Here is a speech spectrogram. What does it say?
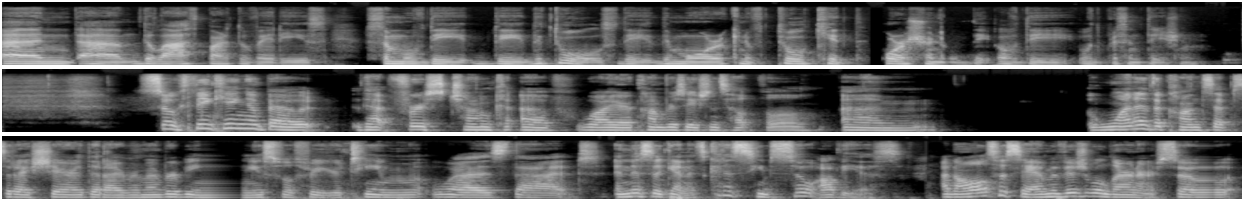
and um, the last part of it is some of the the, the tools the the more kind of toolkit portion of the of the of the presentation so thinking about that first chunk of why are conversations helpful um, one of the concepts that I shared that I remember being useful for your team was that, and this again, it's going to seem so obvious. And I'll also say I'm a visual learner. So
